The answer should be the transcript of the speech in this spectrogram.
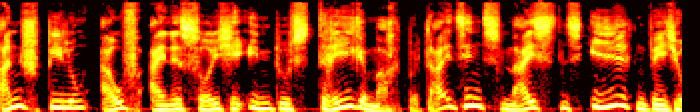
Anspielung auf eine solche Industrie gemacht wird. Da sind es meistens irgendwelche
